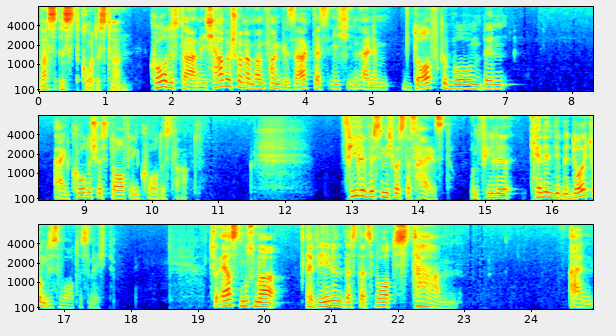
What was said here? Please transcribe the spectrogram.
Was ist Kurdistan? Kurdistan. Ich habe schon am Anfang gesagt, dass ich in einem Dorf geboren bin, ein kurdisches Dorf in Kurdistan. Viele wissen nicht, was das heißt und viele kennen die Bedeutung des Wortes nicht. Zuerst muss man erwähnen, dass das Wort Stan ein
